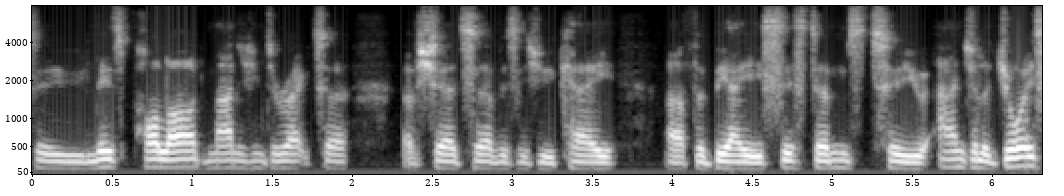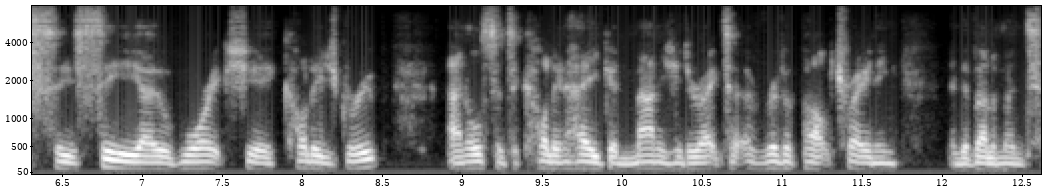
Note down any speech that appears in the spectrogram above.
To Liz Pollard, Managing Director of Shared Services UK, uh, for BAE Systems, to Angela Joyce, who's CEO of Warwickshire College Group, and also to Colin Hagan, Managing Director of River Park Training and Development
